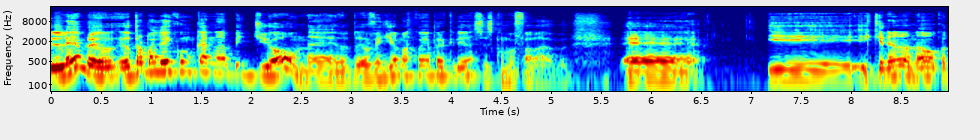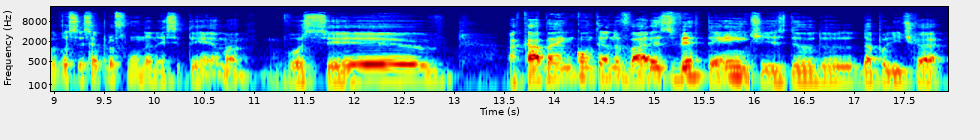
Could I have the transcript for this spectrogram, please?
lembra, eu, eu trabalhei com canabidiol, né? Eu, eu vendia maconha para crianças, como eu falava. É, e, e querendo ou não, quando você se aprofunda nesse tema, você acaba encontrando várias vertentes do, do da política.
